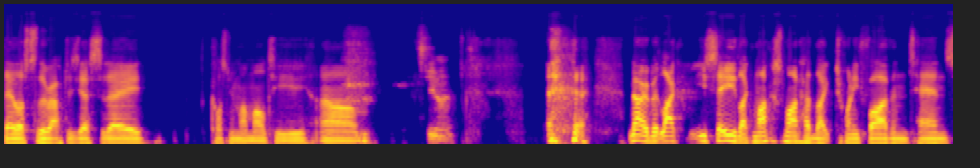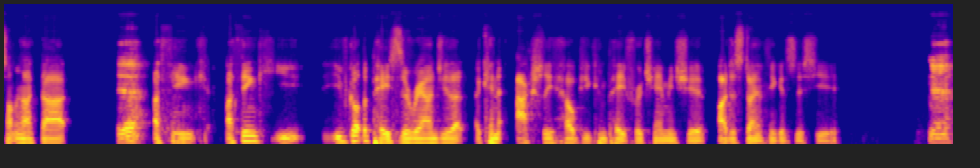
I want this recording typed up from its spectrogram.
They lost to the Raptors yesterday, cost me my multi. Um, Sure. no, but like you see, like Marcus Smart had like twenty five and ten, something like that. Yeah. I think I think you you've got the pieces around you that can actually help you compete for a championship. I just don't think it's this year. Yeah.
